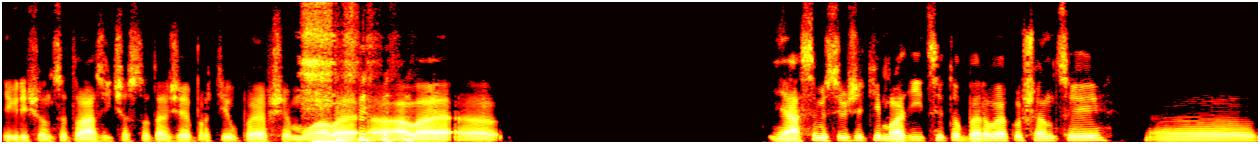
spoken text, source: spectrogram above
i když on se tváří často, takže je proti úplně všemu, ale, ale já si myslím, že ti mladíci to berou jako šanci. Uh,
